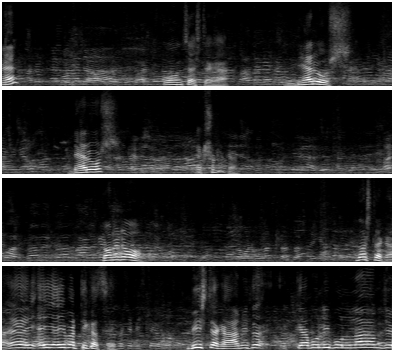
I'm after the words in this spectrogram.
হ্যাঁ? পঞ্চাশ টাকা। ঢেঁড়স? ঢেঁড়স? একশো টাকা। টমেটো? দশ টাকা। এই এই, এইবার ঠিক আছে। বিশ টাকা। আমি তো কেবলই বললাম যে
